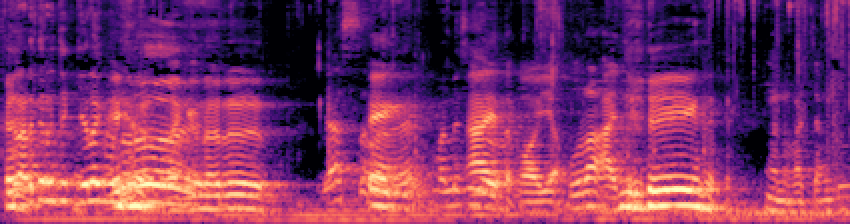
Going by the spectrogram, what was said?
Berarti rezeki lagi Iya, menurun. lagi nurut. Biasa Eh, ya, manusia. ah itu koyak pula anjing. Mana kacang tuh?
